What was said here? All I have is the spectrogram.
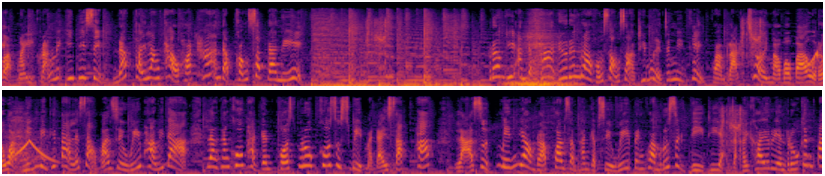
กลับมาอีกครั้งใน EP 10 นับถอยหลังข่าวฮอต 5 อันดับของสัปดาห์นี้ เริ่มที่อันดับ 5 ด้วยเรื่องราวของสองสาวที่เหมือนจะมีกลิ่นความรักโชยมาเบาๆ ระหว่างมิ้นท์มิณฑิตาและสาวมั่นซิลวี่ ภาวิดา หลังทั้งคู่ผลัดกันโพสต์รูปคู่สุดสวีทมาได้สักพัก ล่าสุดมิ้นท์ยอมรับความสัมพันธ์กับซิลวี่เป็นความรู้สึกดีที่อยากจะค่อยๆ เรียนรู้กันไป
